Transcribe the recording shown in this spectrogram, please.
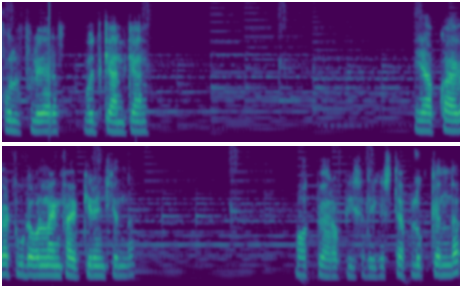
full flare with can can ये आपका आएगा टू डबल नाइन फाइव की रेंज के अंदर। बहुत प्यारा पीस है, देखिए स्टेप लुक के अंदर।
